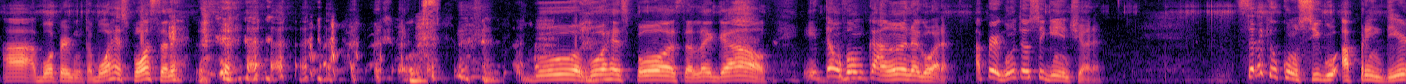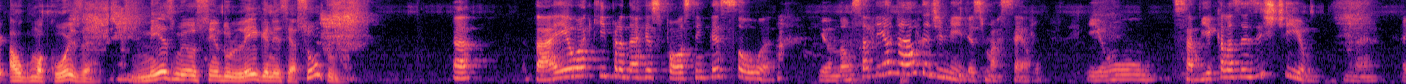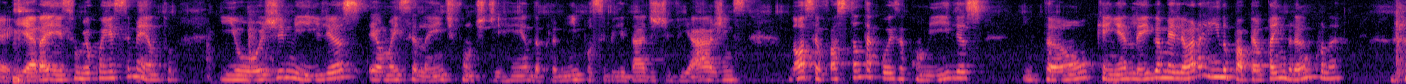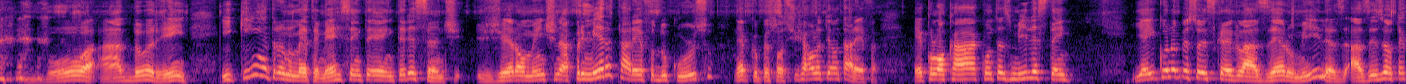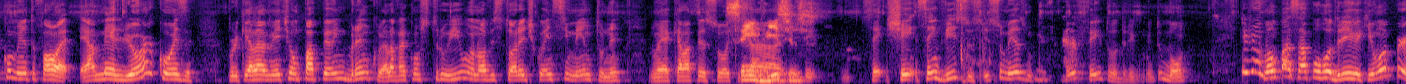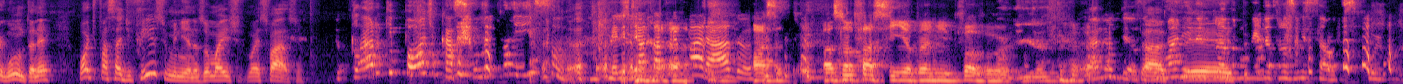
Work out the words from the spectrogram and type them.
Ah, boa pergunta, boa resposta, né? boa, boa resposta, legal. Então vamos com a Ana agora. A pergunta é o seguinte, Ana. Será que eu consigo aprender alguma coisa, mesmo eu sendo leiga nesse assunto? Ah, tá eu aqui para dar resposta em pessoa. Eu não sabia nada de milhas, Marcelo. Eu sabia que elas existiam, né? É, e era esse o meu conhecimento. E hoje, milhas é uma excelente fonte de renda para mim, possibilidades de viagens. Nossa, eu faço tanta coisa com milhas. Então, quem é leigo é melhor ainda, o papel está em branco, né? Boa, adorei. E quem entra no MetaMR, isso é interessante. Geralmente, na primeira tarefa do curso, né? Porque o pessoal assiste a aula tem uma tarefa, é colocar quantas milhas tem. E aí, quando a pessoa escreve lá zero milhas, às vezes eu até comento, eu falo, é a melhor coisa, porque ela realmente é um papel em branco, ela vai construir uma nova história de conhecimento, né? Não é aquela pessoa que. Sem tá, vícios. Sem, sem vícios, isso mesmo. Perfeito, Rodrigo, muito bom. E já vamos passar para o Rodrigo aqui uma pergunta, né? Pode passar difícil, meninas, ou mais, mais fácil? Claro que pode, caçula é para isso. Ele já está preparado. Passa, passa uma facinha para mim, por favor. Bom dia. Ai, meu Deus, tá o marido entrando no meio da transmissão, desculpa.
